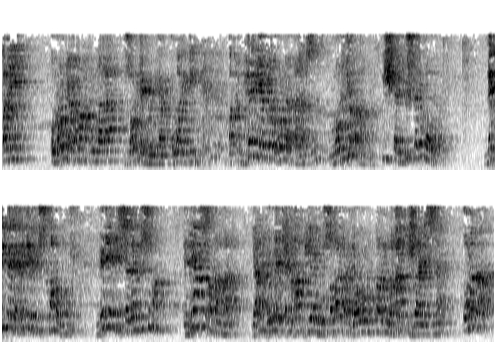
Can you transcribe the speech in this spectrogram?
Tabi rol yapmak bunlara zor geliyor ya, kolay değil. Bakın her yerde rol yapacaksınız. Rolcü adamlar. İşleri, güçleri rol. Medine'de herkes Müslüman olmuş. Nereye gitseler Müslüman. E ne yapsın adamlar? Yani böyle tenha bir yer bulsalar da yavruluklarını rahat icra etsinler. Ona da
